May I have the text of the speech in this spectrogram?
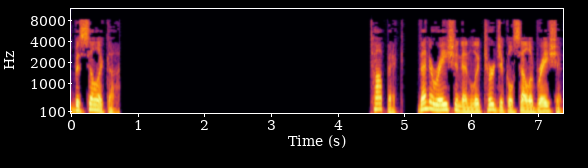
basilica. Veneration and liturgical celebration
